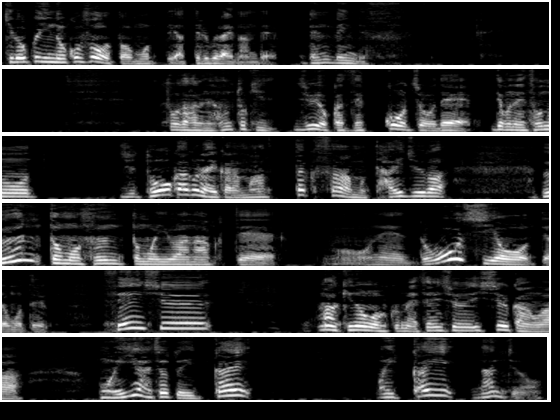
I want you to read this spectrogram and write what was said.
記録に残そうと思ってやってるぐらいなんで、全然いいんです。そうだからね、あの時14日絶好調で、でもね、その10日ぐらいから全くさ、もう体重が、うんともすんとも言わなくて、もうね、どうしようって思ってる。先週、まあ昨日も含め、先週1週間は、もういいや、ちょっと一回、まあ一回、なんていうの？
